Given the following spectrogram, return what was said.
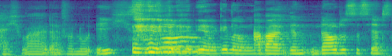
ja, ich war halt einfach nur ich. So. ja, genau. Aber genau das ist jetzt,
